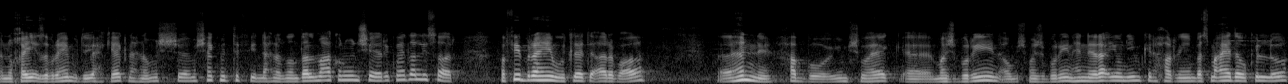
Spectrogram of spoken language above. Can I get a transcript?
إنه خي إذا إبراهيم بده يحكي هيك نحن مش مش هيك متفقين نحن بدنا نضل معكم ونشارك وهذا اللي صار. ففي إبراهيم وثلاثة أربعة آه هن حبوا يمشوا هيك آه مجبورين أو مش مجبورين هن رأيهم يمكن حرين بس مع هذا وكله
